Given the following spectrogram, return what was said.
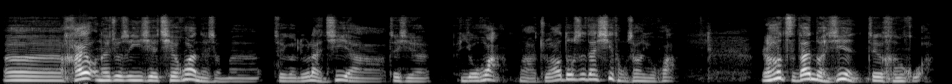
呃，还有呢，就是一些切换的什么这个浏览器啊这些优化啊，主要都是在系统上优化。然后子弹短信这个很火啊。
